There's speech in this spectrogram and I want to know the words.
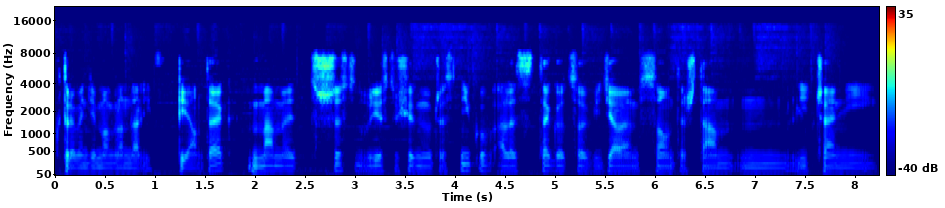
które będziemy oglądali w piątek. Mamy 327 uczestników, ale z tego co widziałem, są też tam mm, liczeni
